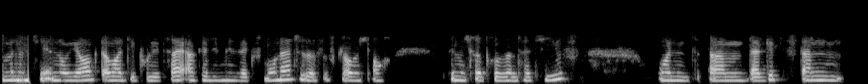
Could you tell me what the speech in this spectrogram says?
Zumindest hier in New York dauert die Polizeiakademie sechs Monate. Das ist, glaube ich, auch ziemlich repräsentativ. Und ähm, da gibt's dann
